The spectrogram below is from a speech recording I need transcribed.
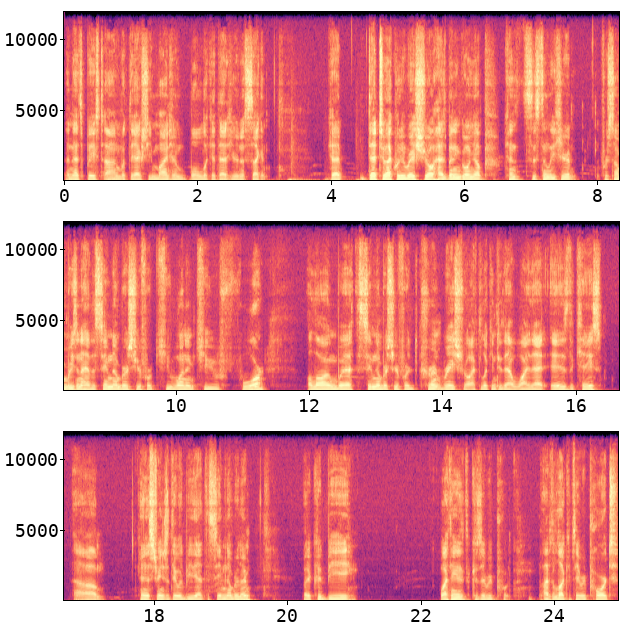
And that's based on what they actually mined here. And we'll look at that here in a second. Okay, debt to equity ratio has been going up consistently here. For some reason, I have the same numbers here for Q1 and Q4, along with the same numbers here for current ratio. I have to look into that, why that is the case. Um, kind of strange that they would be at the same number there, but it could be, well, I think it's because they report, I have to look if they report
